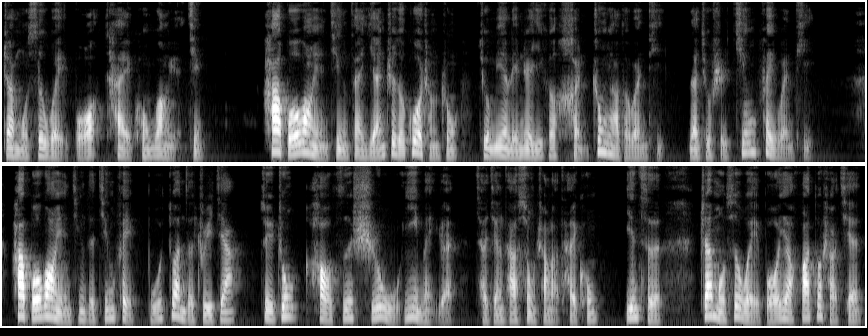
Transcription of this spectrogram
詹姆斯·韦伯太空望远镜。哈勃望远镜在研制的过程中就面临着一个很重要的问题，那就是经费问题。哈勃望远镜的经费不断的追加，最终耗资十五亿美元才将它送上了太空。因此，詹姆斯·韦伯要花多少钱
